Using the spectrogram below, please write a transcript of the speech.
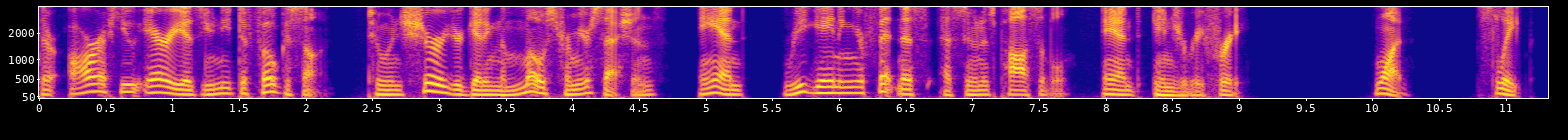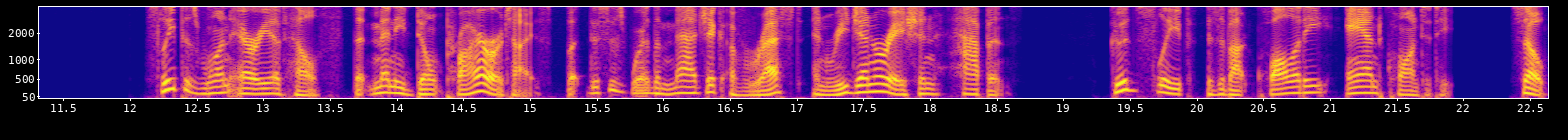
there are a few areas you need to focus on to ensure you're getting the most from your sessions and regaining your fitness as soon as possible and injury free. 1. Sleep. Sleep is one area of health that many don't prioritize, but this is where the magic of rest and regeneration happens. Good sleep is about quality and quantity. So,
